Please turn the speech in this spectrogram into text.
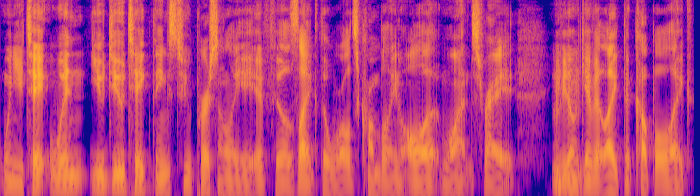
when you take when you do take things too personally, it feels like the world's crumbling all at once, right? If you don't mm-hmm. give it like the couple like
